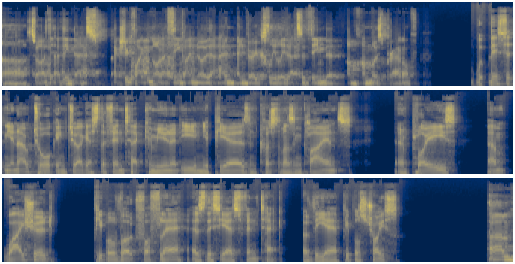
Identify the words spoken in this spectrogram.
Uh, so I, th- I, think that's actually quite not. I think I know that, and, and very clearly that's the thing that I'm, I'm most proud of this you're now talking to i guess the fintech community and your peers and customers and clients and employees. Um, why should people vote for flare as this year's fintech of the year people's choice? Um,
